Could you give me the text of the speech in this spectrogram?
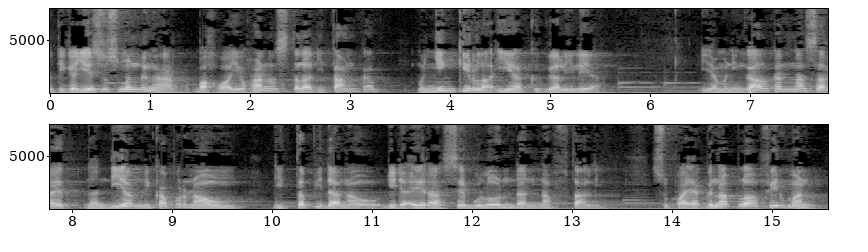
ketika Yesus mendengar bahwa Yohanes telah ditangkap, menyingkirlah ia ke Galilea. Ia meninggalkan Nazaret dan diam di Kapernaum di tepi danau di daerah Sebulon dan Naftali supaya genaplah firman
